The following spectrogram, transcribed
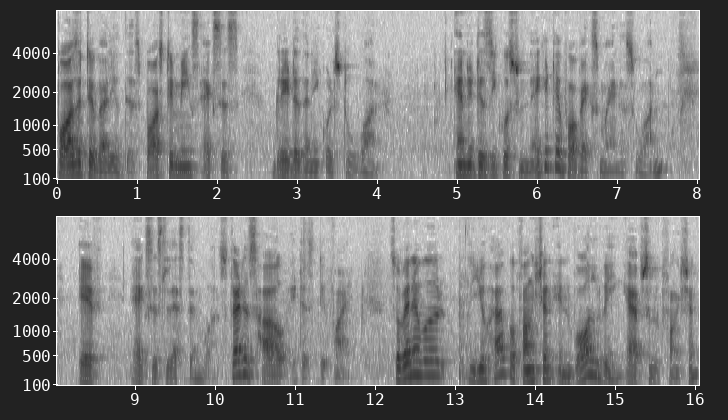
positive value of this. Positive means x is greater than equals to 1. And it is equals to negative of x minus 1 if x is less than 1. So that is how it is defined. So whenever you have a function involving absolute function,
